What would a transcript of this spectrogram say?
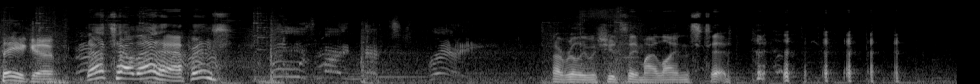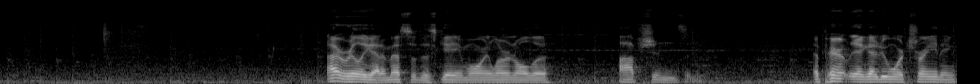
there you go. That's how that happens. Who's my next prey? I really wish you'd say my line instead. I really got to mess with this game more and learn all the options and apparently I got to do more training.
